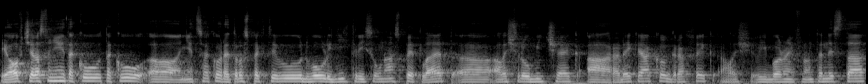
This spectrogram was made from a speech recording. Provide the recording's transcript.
jo, včera jsme měli takovou, takovou uh, něco jako retrospektivu dvou lidí, kteří jsou u nás pět let, uh, Aleš Roubíček a Radek Jákl, grafik, Aleš výborný frontendista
